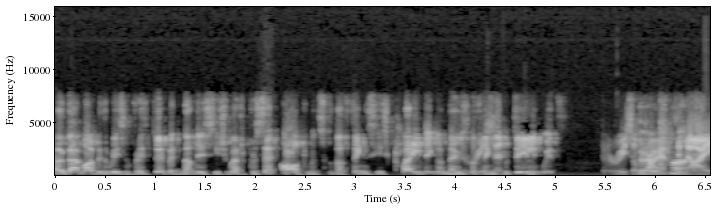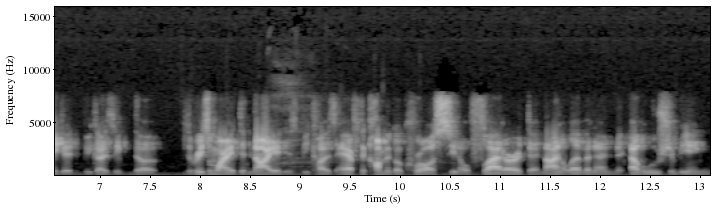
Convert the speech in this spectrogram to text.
Oh, that might be the reason for his doing, but nonetheless, he should be able to present arguments for the things he's claiming, and those the are the reason, things we're dealing with. The reason there why I'm not. denying it because the the reason why I deny it is because after coming across, you know, flat Earth and 9/11 and evolution being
